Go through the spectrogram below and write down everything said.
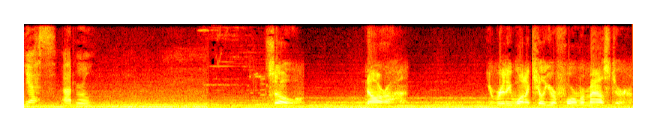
Yes, Admiral. So, Nara, you really want to kill your former master?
